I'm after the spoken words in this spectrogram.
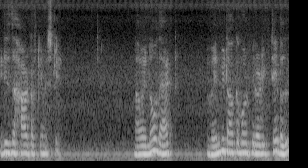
it is the heart of chemistry. Now I know that when we talk about periodic table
